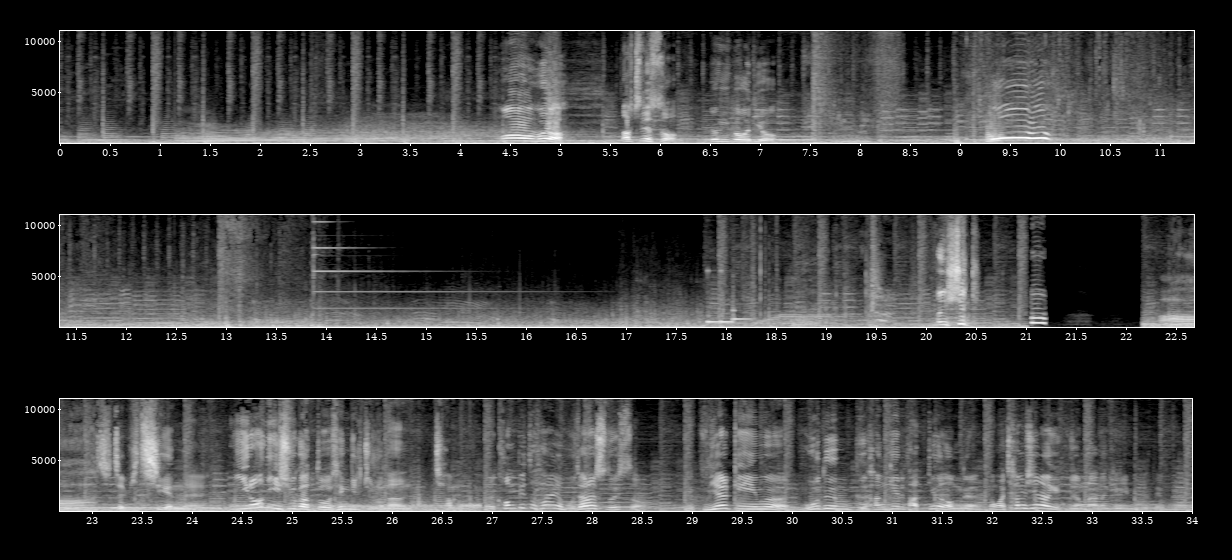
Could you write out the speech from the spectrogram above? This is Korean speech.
오 뭐야? 납치됐어. 여기가 어디요 이 씨! 아 진짜 미치겠네. 이런 이슈가 또 생길 줄은 난 참. 컴퓨터 사양이 모자랄 수도 있어. 이 VR 게임은 모든 그 한계를 다 뛰어넘는 정말 참신하게 고장나는 게임이기 때문에.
